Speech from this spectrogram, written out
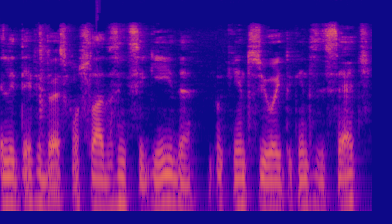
Ele teve dois consulados em seguida, no 508 e 507,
